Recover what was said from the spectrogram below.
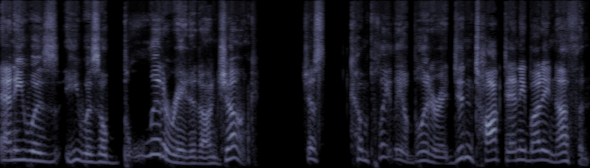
And he was, he was obliterated on junk, just completely obliterated. Didn't talk to anybody, nothing.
